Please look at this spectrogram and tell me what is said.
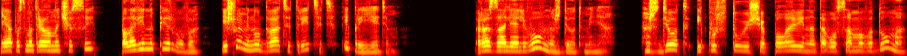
Я посмотрела на часы, половина первого, еще минут двадцать-тридцать и приедем. Розалия Львовна ждет меня. Ждет и пустующая половина того самого дома,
